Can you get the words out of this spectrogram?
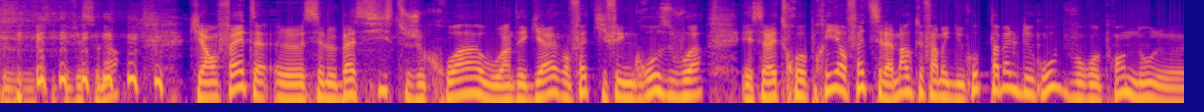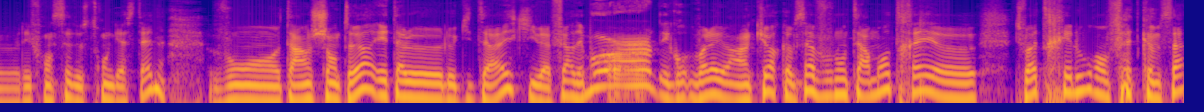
ce, cet effet sonore. qui en fait euh, c'est le bassiste je crois ou un des gars en fait qui fait une grosse voix et ça va être repris en fait c'est la marque de fabrique du groupe pas mal de groupes vont reprendre dont le- les français de Strongasten vont t'as un chanteur et t'as le, le guitariste qui va faire des, des gros, voilà un chœur comme ça volontairement très euh, tu vois très lourd en fait comme ça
